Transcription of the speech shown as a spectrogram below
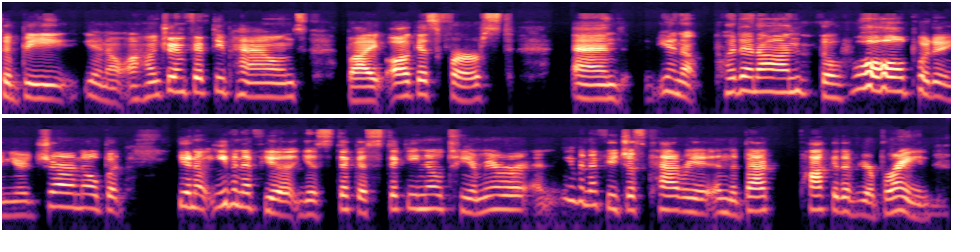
to be, you know, 150 pounds by August 1st and, you know, put it on the wall, put it in your journal. But, you know, even if you, you stick a sticky note to your mirror, and even if you just carry it in the back pocket of your brain,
